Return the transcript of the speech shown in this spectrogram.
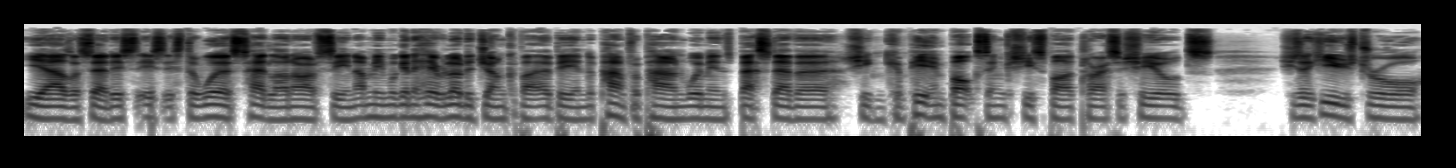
yeah, as I said, it's it's it's the worst headline I've seen. I mean, we're going to hear a load of junk about her being the pound for pound women's best ever. She can compete in boxing because she sparred Claressa Shields. She's a huge draw.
